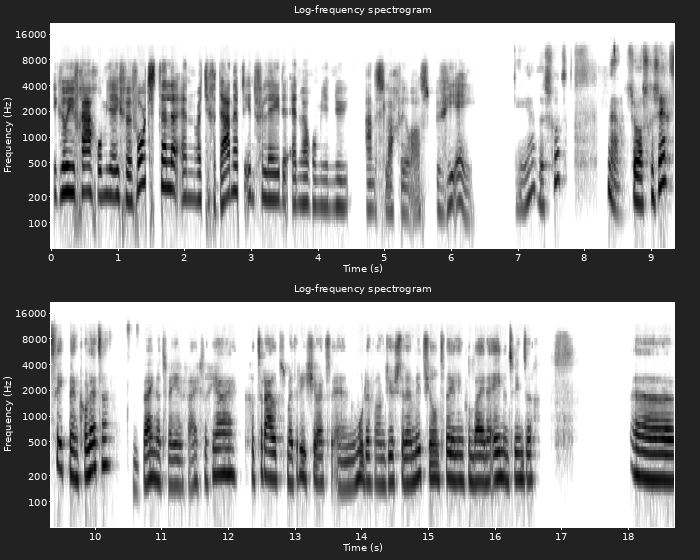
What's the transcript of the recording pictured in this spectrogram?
Ik wil je vragen om je even voor te stellen en wat je gedaan hebt in het verleden en waarom je nu aan de slag wil als VA. Ja, dat is goed. Nou, zoals gezegd, ik ben Colette, bijna 52 jaar, getrouwd met Richard en moeder van Justin en Mitchell, een tweeling van bijna 21. Uh,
